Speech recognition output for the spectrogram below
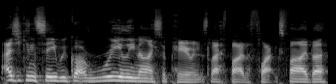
As you can see, we've got a really nice appearance left by the flax fibre,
